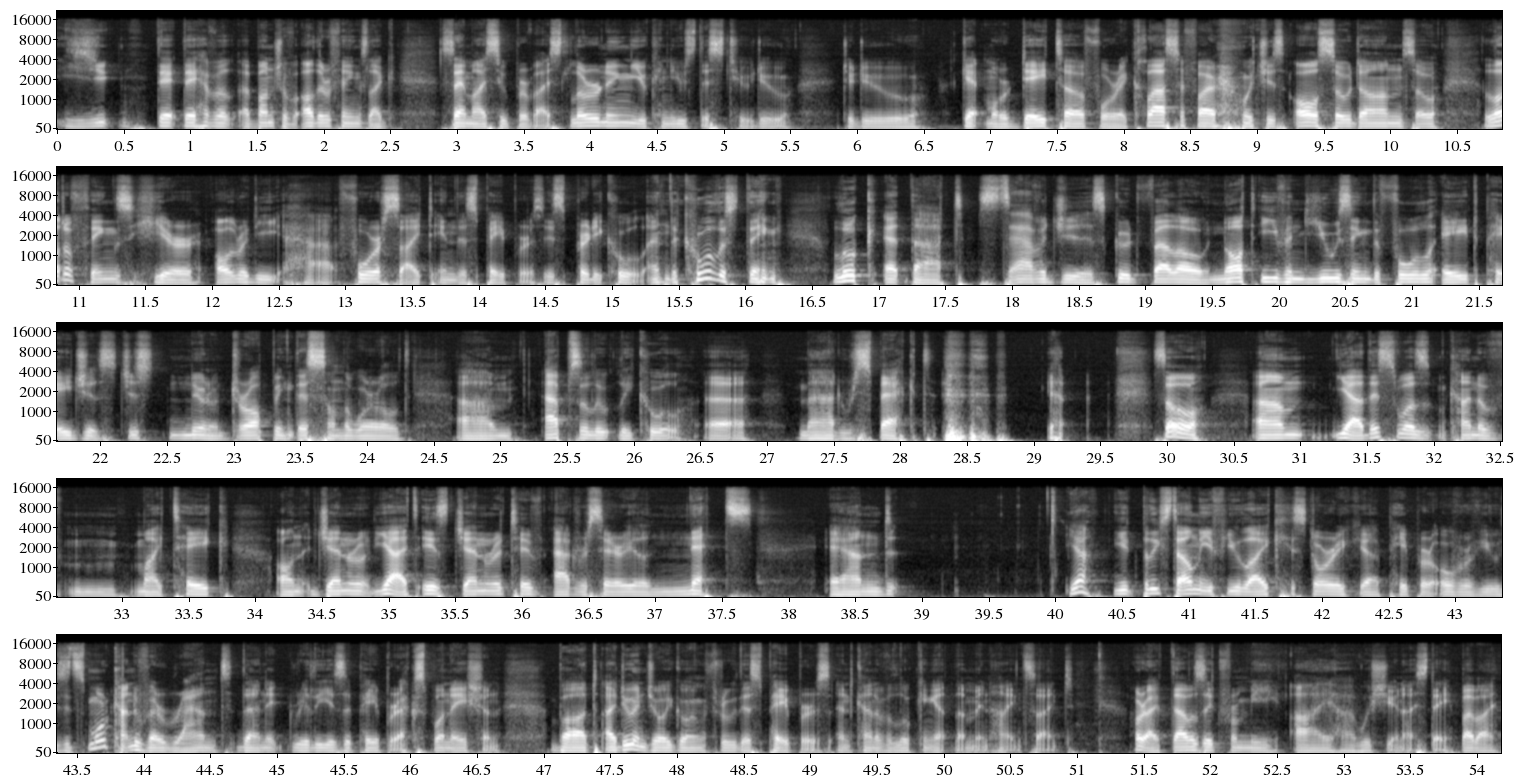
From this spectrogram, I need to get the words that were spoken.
you, they, they have a, a bunch of other things like semi-supervised learning. You can use this to do to do get more data for a classifier, which is also done. So a lot of things here already foresight in this papers is pretty cool. And the coolest thing, look at that. Savages, Goodfellow, not even using the full eight pages, just you know dropping this on the world. Um, absolutely cool. Uh, mad respect. So um, yeah, this was kind of mm, my take on general. Yeah, it is generative adversarial nets, and yeah, you, please tell me if you like historic uh, paper overviews. It's more kind of a rant than it really is a paper explanation, but I do enjoy going through these papers and kind of looking at them in hindsight. All right, that was it from me. I uh, wish you a nice day. Bye bye.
